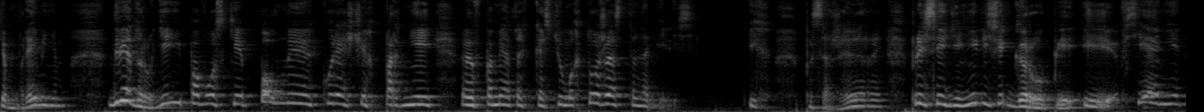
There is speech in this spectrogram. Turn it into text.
Тем временем две другие повозки, полные курящих парней э, в помятых костюмах, тоже остановились. Их пассажиры присоединились к группе, и все они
